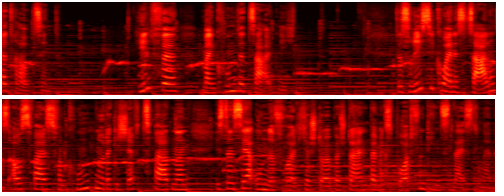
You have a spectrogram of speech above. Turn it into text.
vertraut sind. Hilfe, mein Kunde zahlt nicht. Das Risiko eines Zahlungsausfalls von Kunden oder Geschäftspartnern ist ein sehr unerfreulicher Stolperstein beim Export von Dienstleistungen.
